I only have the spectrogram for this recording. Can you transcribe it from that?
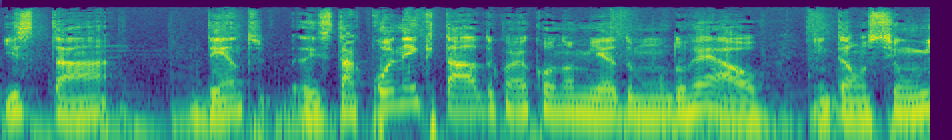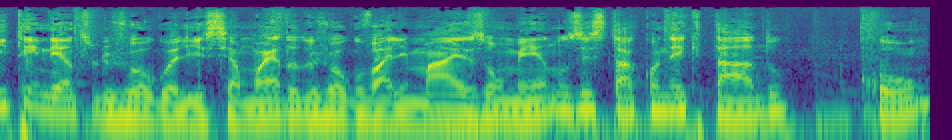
está dentro está conectado com a economia do mundo real. Então, se um item dentro do jogo ali, se a moeda do jogo vale mais ou menos, está conectado com,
